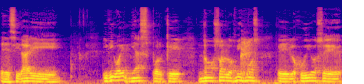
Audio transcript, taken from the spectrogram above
es hay, y digo etnias porque no son los mismos eh, los judíos eh,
